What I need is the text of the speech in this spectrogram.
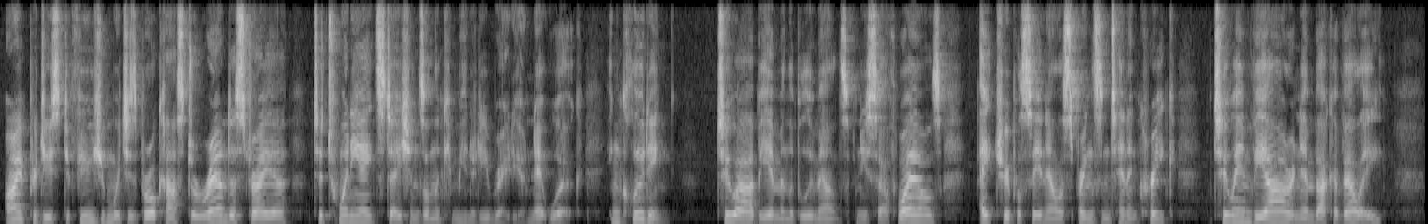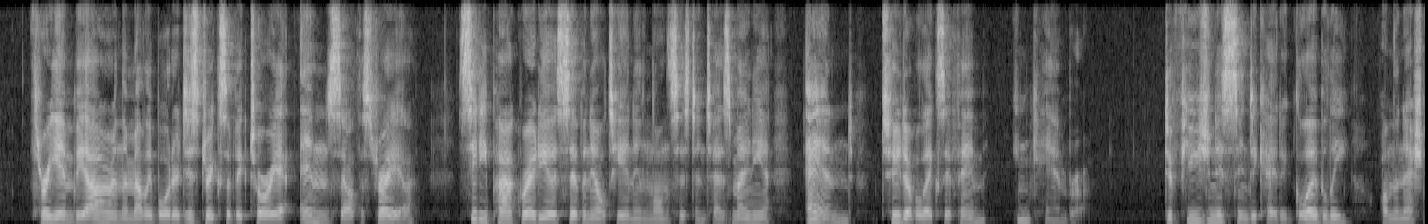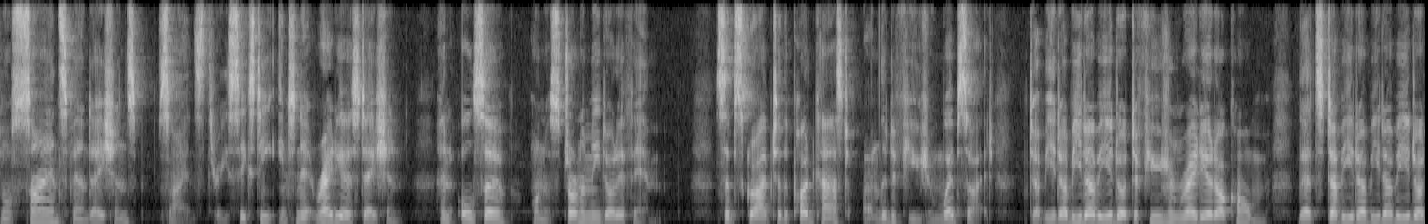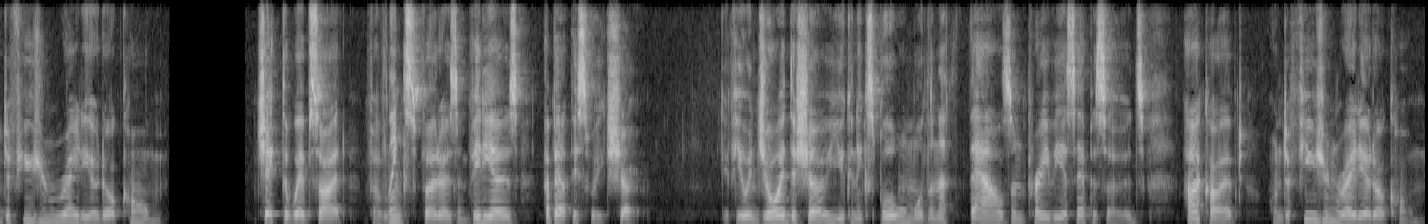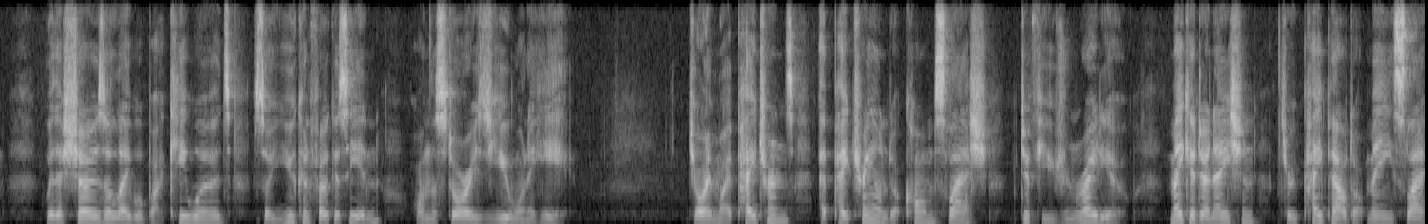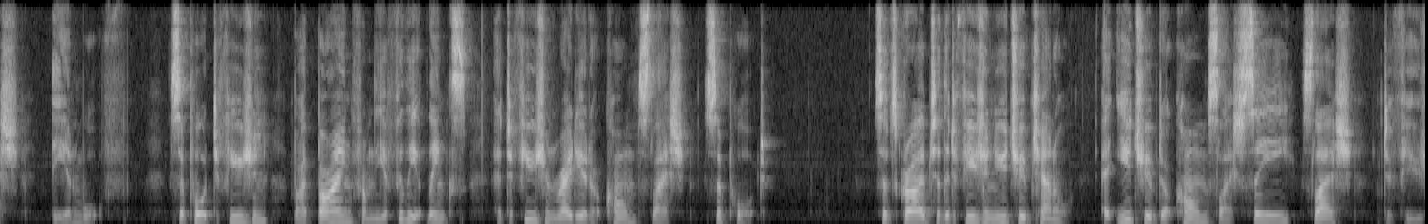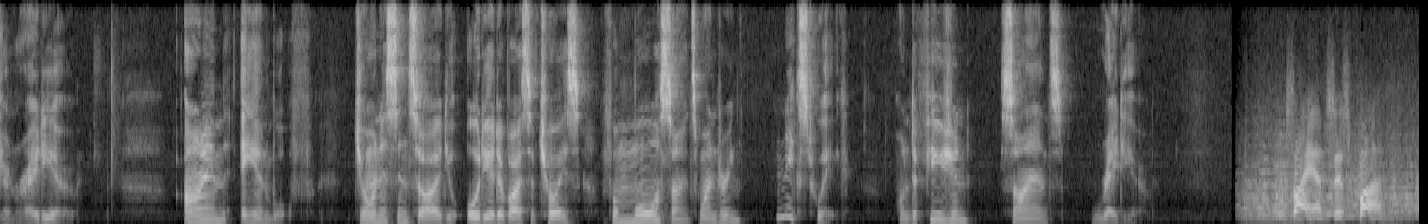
I produce Diffusion, which is broadcast around Australia to 28 stations on the Community Radio Network, including 2RBM in the Blue Mountains of New South Wales, 8CCC in Alice Springs and Tennant Creek, 2MVR in Embaka Valley, 3MBR in the Mallee Border districts of Victoria and South Australia, City Park Radio 7LTN in Launceston, Tasmania, and 2XXFM in Canberra. Diffusion is syndicated globally on the National Science Foundation's Science 360 internet radio station and also on astronomy.fm. Subscribe to the podcast on the Diffusion website www.diffusionradio.com. That's www.diffusionradio.com. Check the website for links, photos, and videos about this week's show. If you enjoyed the show, you can explore more than a thousand previous episodes archived on diffusionradio.com, where the shows are labeled by keywords so you can focus in on the stories you want to hear. Join my patrons at patreon.com slash diffusionradio. Make a donation through paypal.me slash Ian Wolfe. Support Diffusion by buying from the affiliate links at diffusionradio.com slash support. Subscribe to the Diffusion YouTube channel at youtube.com slash c slash diffusionradio. I'm Ian Wolfe. Join us inside your audio device of choice for more science wondering next week on Diffusion Science Radio. Science is fun.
